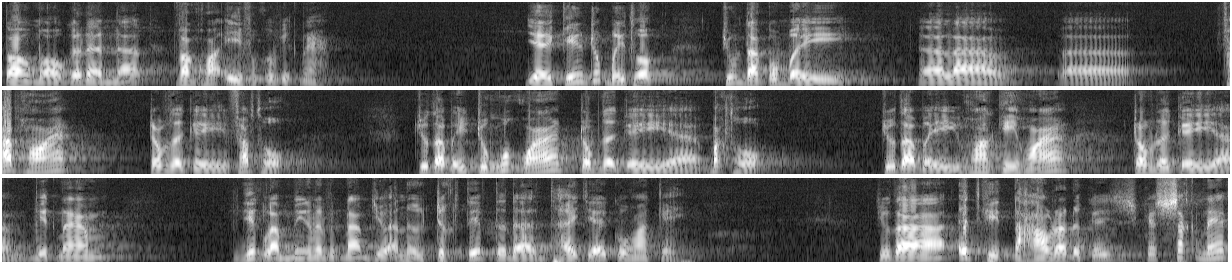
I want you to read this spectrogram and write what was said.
toàn bộ cái nền đó, văn hóa y phục của việt nam. Về kiến trúc mỹ thuật chúng ta cũng bị à, là à, pháp hóa trong thời kỳ pháp thuộc. Chúng ta bị trung quốc hóa trong thời kỳ à, bắc thuộc. Chúng ta bị hoa kỳ hóa trong thời kỳ à, việt nam nhất là miền nam việt nam chịu ảnh hưởng trực tiếp từ nền thể chế của hoa kỳ. Chúng ta ít khi tạo ra được cái cái sắc nét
